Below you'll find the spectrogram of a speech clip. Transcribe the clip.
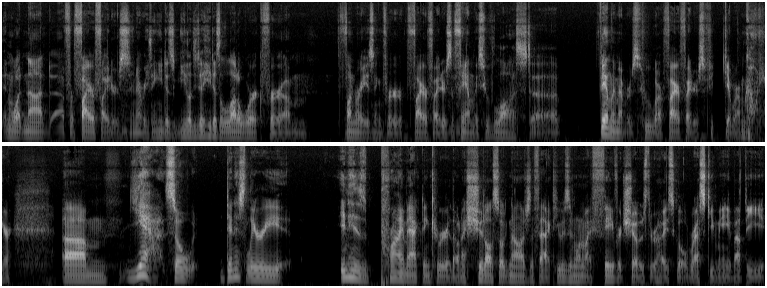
and whatnot uh, for firefighters and everything. He does he, he does a lot of work for um, fundraising for firefighters of families who've lost uh, family members who are firefighters. If you get where I'm going here. Um, yeah, so Denis Leary, in his prime acting career, though, and I should also acknowledge the fact he was in one of my favorite shows through high school, Rescue Me, about the,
